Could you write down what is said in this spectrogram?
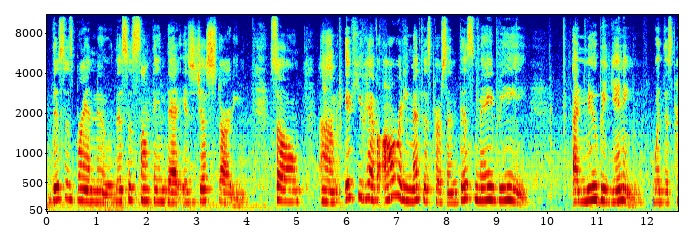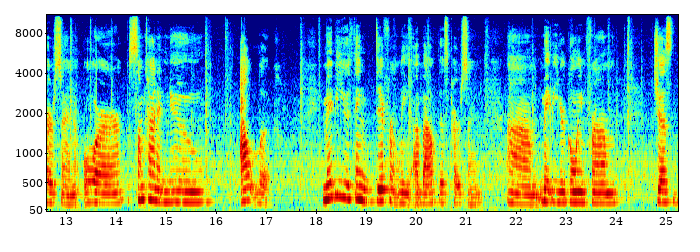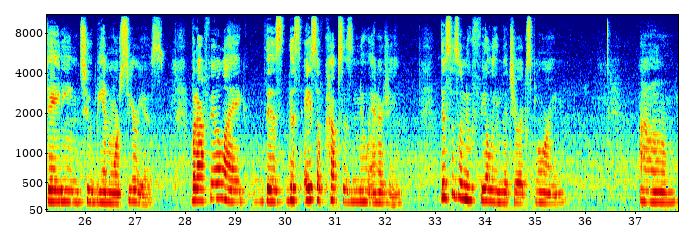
This is brand new. This is something that is just starting. So um, if you have already met this person, this may be a new beginning with this person or some kind of new outlook. Maybe you think differently about this person. Um, maybe you're going from just dating to being more serious. But I feel like this, this Ace of Cups is new energy. This is a new feeling that you're exploring. Um,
